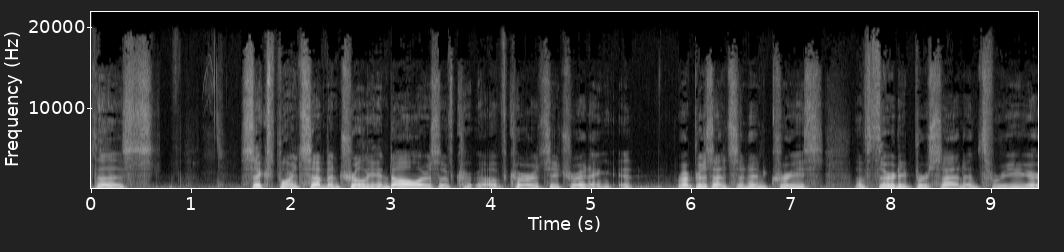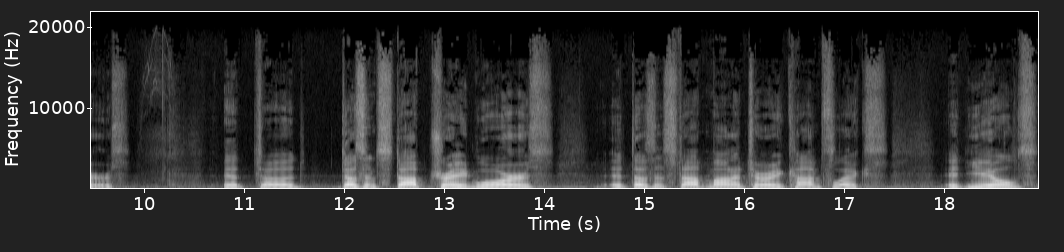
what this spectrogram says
the $6.7 trillion of, of currency trading. It represents an increase of 30% in three years. It uh, doesn't stop trade wars, it doesn't stop monetary conflicts. It yields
